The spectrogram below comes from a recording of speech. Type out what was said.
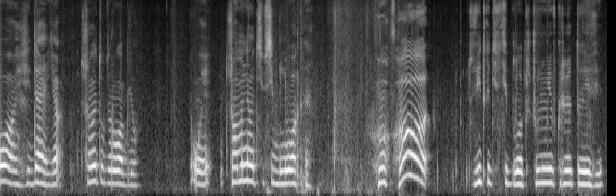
Ой, де я? Що я тут роблю? Ой, що в мене оці всі блоки? Хо-хо! Звідки ці всі блоки? Чому я в креативі?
